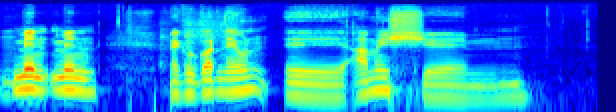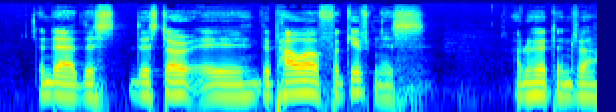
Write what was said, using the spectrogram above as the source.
Mm. Men, men Man kunne godt nævne øh, Amish, øh, den der The, the, story, øh, the Power of Forgiveness. Har du hørt den før?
